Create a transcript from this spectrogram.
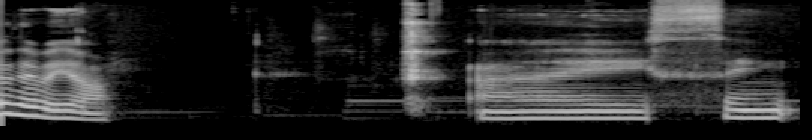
So there we are. I think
